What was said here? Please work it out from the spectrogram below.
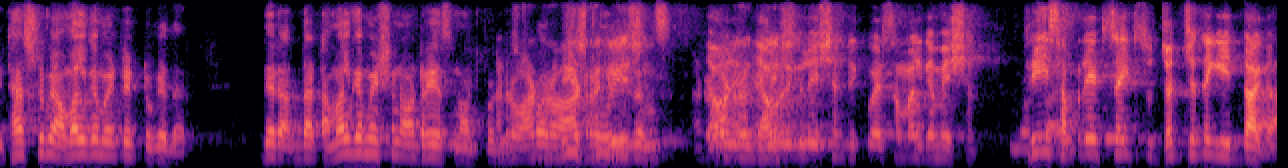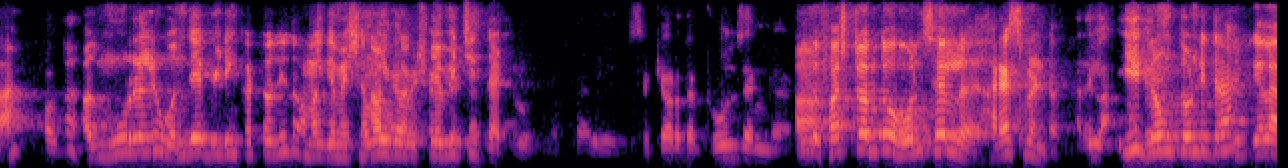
it has to be amalgamated together There, are- that amalgamation order is not produced. Under For water, these water two regulation. reasons, Under water ಯಾವ regulation. Regulation requires amalgamation three separate sites ಜೊತೆ ಜೊತೆಗೆ ಇದ್ದಾಗ ಹೌದು. ಅದು ಮೂರರಲ್ಲಿ ಒಂದೇ ಬಿಲ್ಡಿಂಗ್ ಕಟ್ಟೋದು ಇದು amalgamation Amalgamation. Which is that rule I will secure the rules and, uh, ಇದು ಫಸ್ಟ್ ಅಂತೂ ಹೋಲ್ಸೇಲ್ ಹರಾಸ್ಮೆಂಟ್ ಇಲ್ಲ, ಈ ಗ್ರೌಂಡ್ ತಗೊಂಡಿದ್ರಾ ಇದಕ್ಕೆಲ್ಲ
